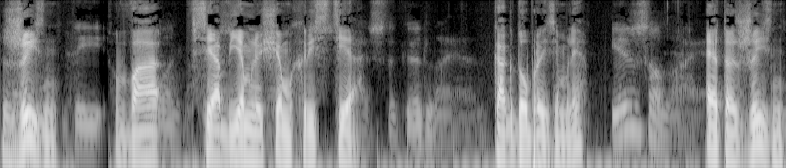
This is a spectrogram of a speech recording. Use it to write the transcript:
Жизнь во всеобъемлющем Христе, как доброй земле, это жизнь,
